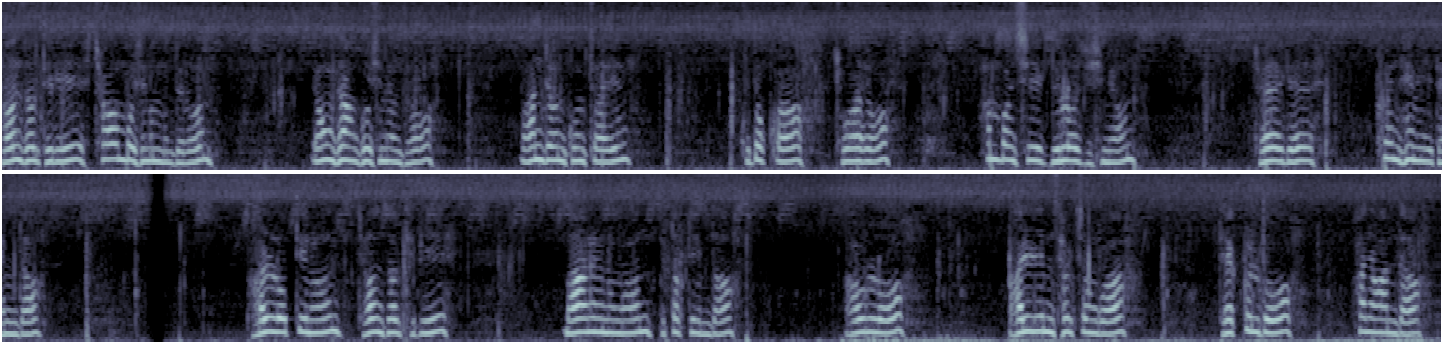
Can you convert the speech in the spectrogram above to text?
전설TV 처음 보시는 분들은 영상 보시면서 완전 공짜인 구독과 좋아요 한 번씩 눌러주시면 저에게 큰 힘이 됩니다. 발로 뛰는 전설TV 많은 응원 부탁드립니다. 아울러 알림 설정과 댓글도 환영합니다.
